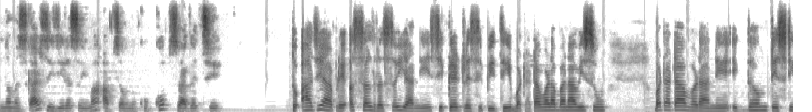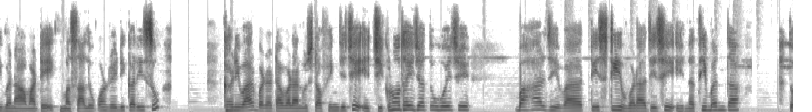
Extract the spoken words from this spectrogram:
નમસ્કાર સીજી રસોઈમાં આપ સૌનું ખૂબ ખૂબ સ્વાગત છે. તો આજે આપણે અસલ રસોઈયાની સિક્રેટ રેસીપીથી બટાટા વડા બનાવીશું. બટાટા વડાને એકદમ ટેસ્ટી બનાવવા માટે એક મસાલો પણ રેડી કરીશું. ઘણીવાર બટાટા વડાનું સ્ટફિંગ જે છે એ ચીકણું થઈ જતું હોય છે. બહાર જેવા ટેસ્ટી વડા જે છે એ નથી બનતા. તો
